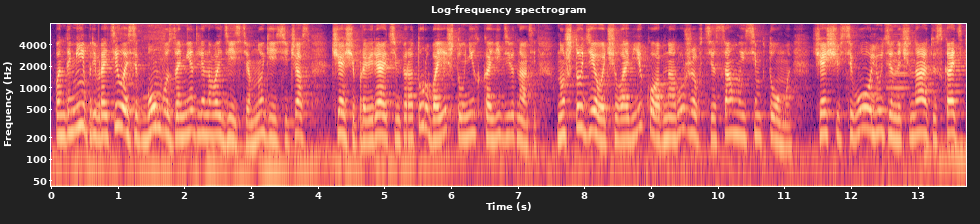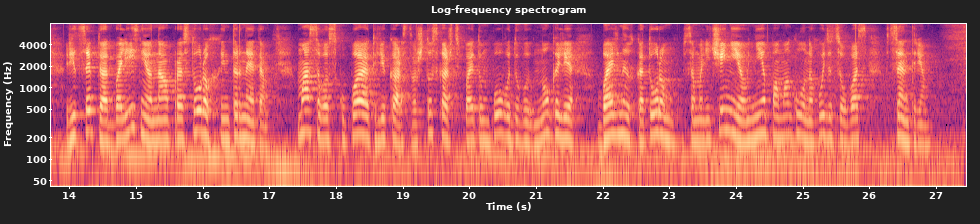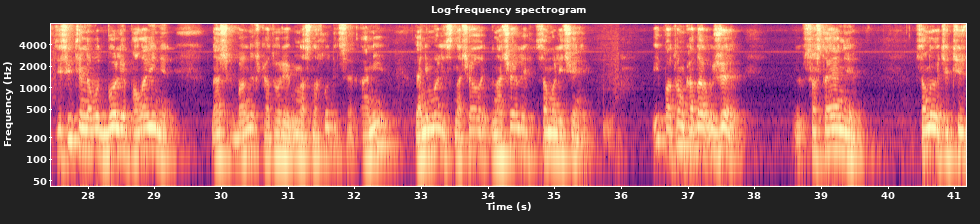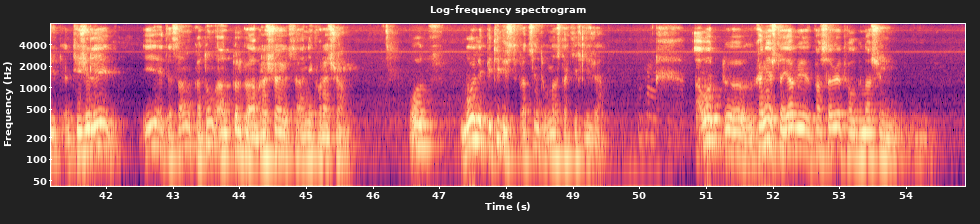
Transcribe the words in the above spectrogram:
Пандемия превратилась в бомбу замедленного действия. Многие сейчас чаще проверяют температуру, боясь, что у них COVID-19. Но что делать человеку, обнаружив те самые симптомы? Чаще всего люди начинают искать рецепты от болезни на просторах интернета. Массово скупают лекарства. Что скажете по этому поводу вы? Много ли больных, которым самолечение не помогло, находится у вас в центре? Действительно, вот более половины наших больных, которые у нас находятся, они занимались сначала, в начале самолечением. И потом, когда уже состояние становится тяжелее, и это самое, потом только обращаются они к врачам. Вот более 50% у нас таких лежат. А вот, э, конечно, я бы посоветовал бы нашим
